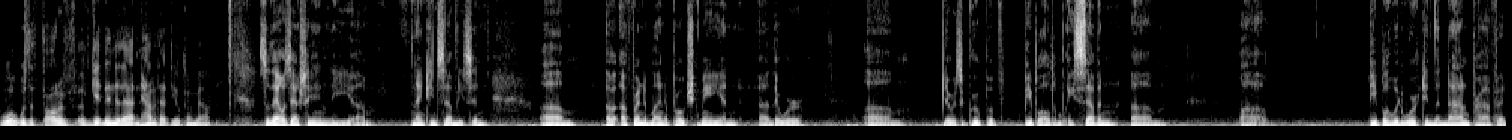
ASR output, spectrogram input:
What was the thought of, of getting into that, and how did that deal come about? So that was actually in the um, 1970s, and um, a, a friend of mine approached me, and uh, there were um, there was a group of people, ultimately seven um, uh, people who had worked in the nonprofit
